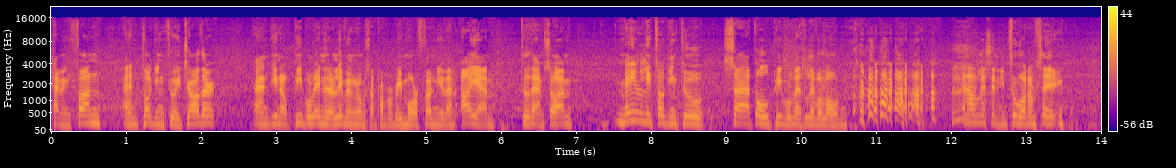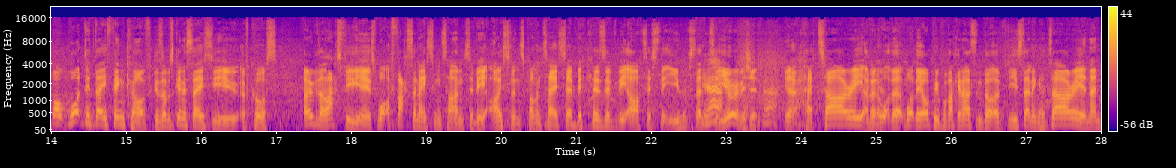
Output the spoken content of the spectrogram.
having fun and talking to each other. And you know, people in their living rooms are probably more funny than I am to them. So I'm mainly talking to sad old people that live alone and are listening to what I'm saying. Well, what did they think of? Because I was going to say to you, of course, over the last few years, what a fascinating time to be Iceland's commentator because of the artists that you have sent Yeah. to Eurovision. Yeah. You know, Hatari. I don't know what the, what the old people back in Iceland thought of you sending Hatari, and then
